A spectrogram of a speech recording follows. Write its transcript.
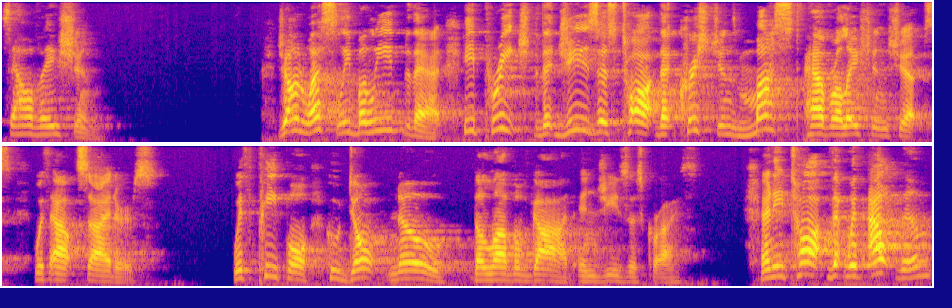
salvation. John Wesley believed that. He preached that Jesus taught that Christians must have relationships with outsiders, with people who don't know the love of God in Jesus Christ. And he taught that without them,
